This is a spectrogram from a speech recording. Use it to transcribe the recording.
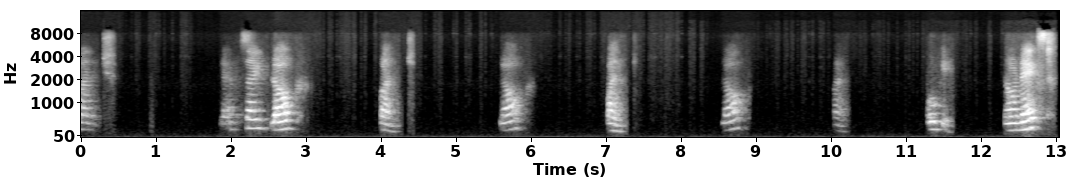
punch left side block punch block, punch. Block punch okay. Now next.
